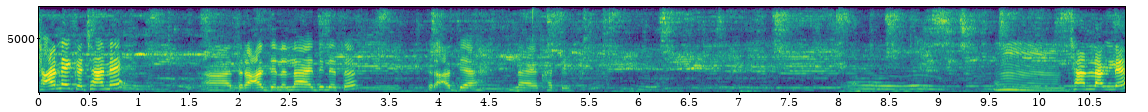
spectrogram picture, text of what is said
छान आहे का? छान आहे? तर आद्याला लाया दिल्या तर. तर आद्या लाया खाते. छान लागल्या.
